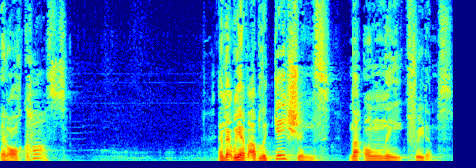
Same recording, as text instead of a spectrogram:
at all costs. And that we have obligations, not only freedoms.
